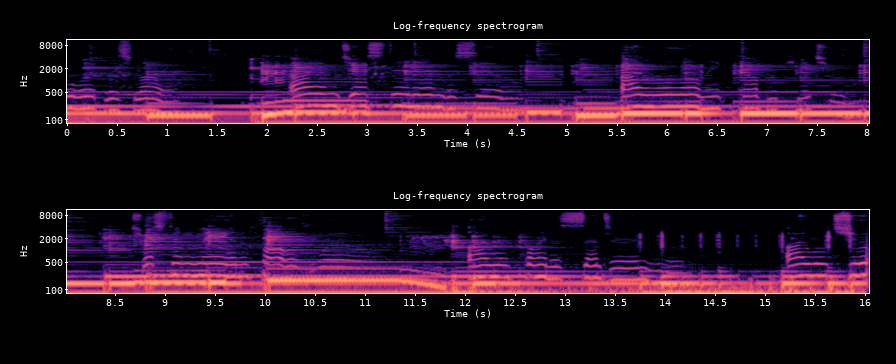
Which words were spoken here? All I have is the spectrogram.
worthless liar. I am just an imbecile. I will only complicate you. Trust in me and follows well. I will find a center in you. I will chew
